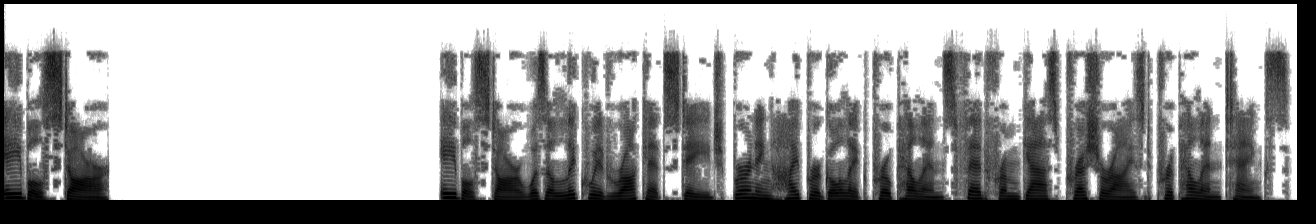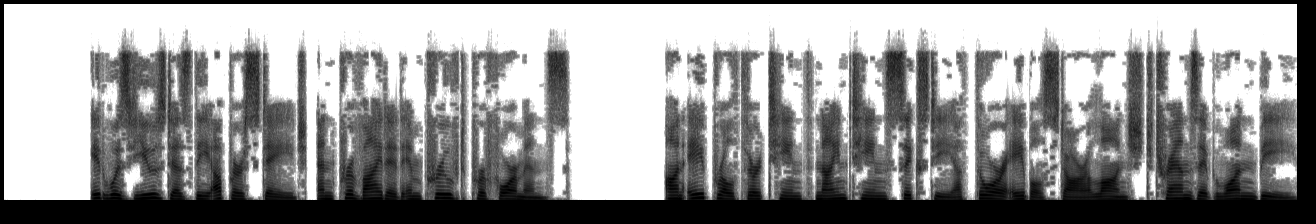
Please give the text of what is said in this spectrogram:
Ablestar Ablestar was a liquid rocket stage burning hypergolic propellants fed from gas-pressurized propellant tanks. It was used as the upper stage, and provided improved performance. On April 13, 1960 a Thor Ablestar launched Transit 1B,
